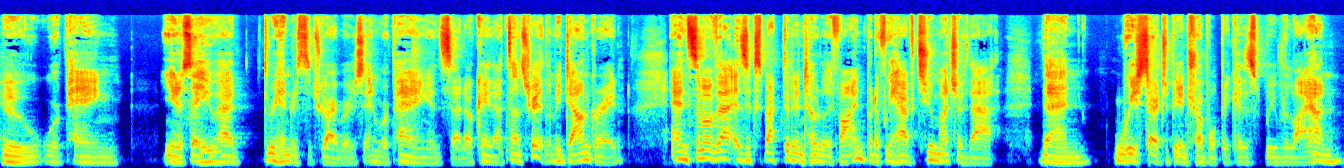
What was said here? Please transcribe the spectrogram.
who were paying, you know, say who had 300 subscribers and were paying and said, okay, that sounds great. Let me downgrade. And some of that is expected and totally fine. But if we have too much of that, then we start to be in trouble because we rely on,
